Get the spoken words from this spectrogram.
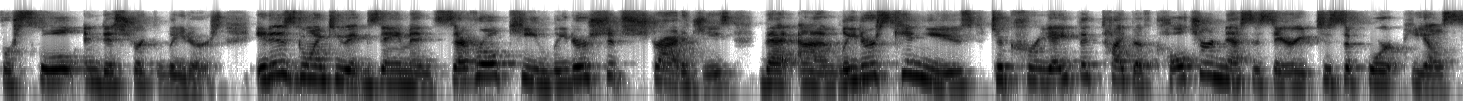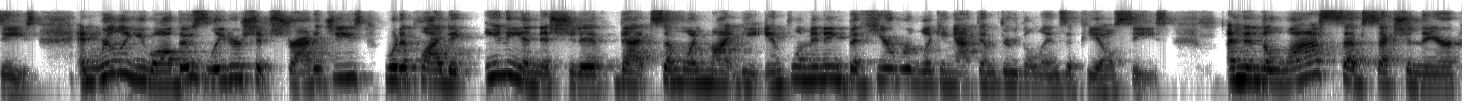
for school and district leaders. It is going to examine several key leadership strategies that um, leaders can use to create the type of culture necessary to support PLCs. And really you all, those leadership strategies would apply to any initiative that someone might be implementing, but here we're looking at them through the lens of PLCs. And then the last subsection there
